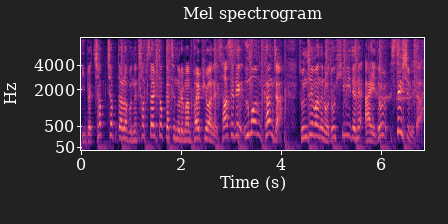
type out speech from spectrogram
입에 찹찹 달라붙는 찹쌀떡 같은 노래만 발표하는 4세대 음원 강자. 존재만으로도 힘이 되는 아이돌 스테이씨입니다.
